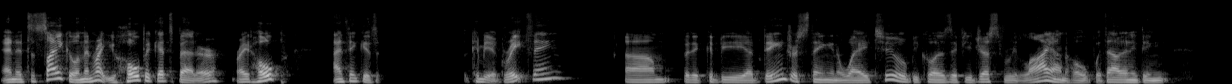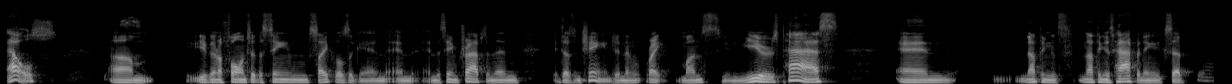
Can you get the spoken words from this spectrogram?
and it's a cycle and then right you hope it gets better right hope i think is can be a great thing um but it could be a dangerous thing in a way too because if you just rely on hope without anything else Yes. um you're going to fall into the same cycles again and and the same traps and then it doesn't change and then right months and years pass and nothing is nothing is happening except Yeah.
